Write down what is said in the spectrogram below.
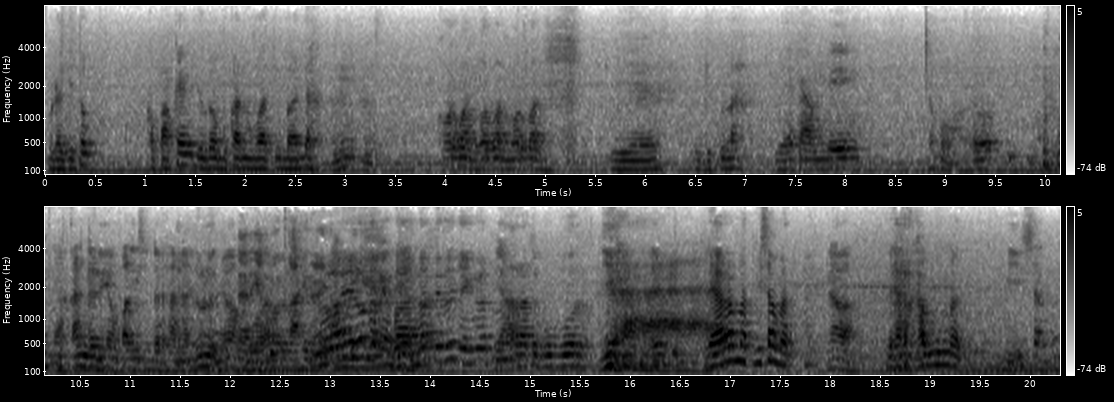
udah gitu kepake juga bukan buat ibadah Mm-mm. Korban, korban, korban. iya begitulah Dia kambing. apa Tuh. Ya kan dari yang paling sederhana dulu nyok. dari yang baru lahir Dulu aja lu udah kayak banget itu jenggot lu. Piara tuh bubur. Ya. pelihara mat bisa mat Kenapa? pelihara kambing mat Bisa Bang.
